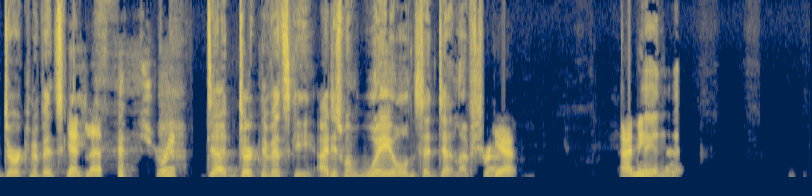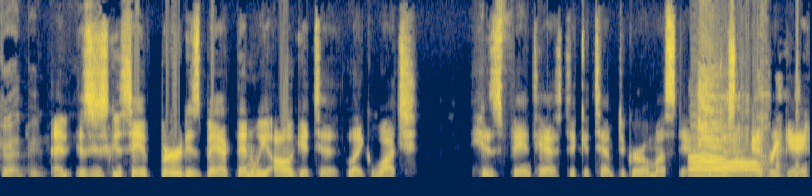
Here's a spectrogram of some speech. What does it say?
Dirk Nowitzki. That left shrimp. D- Dirk Nowitzki. I just went way old and said Detlef Schrempf. Yeah. I mean, Hey, and that. Go ahead, Peter. I was just gonna say, if Bird is back, then we all get to like watch his fantastic attempt to grow a mustache in just Oh. every game.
